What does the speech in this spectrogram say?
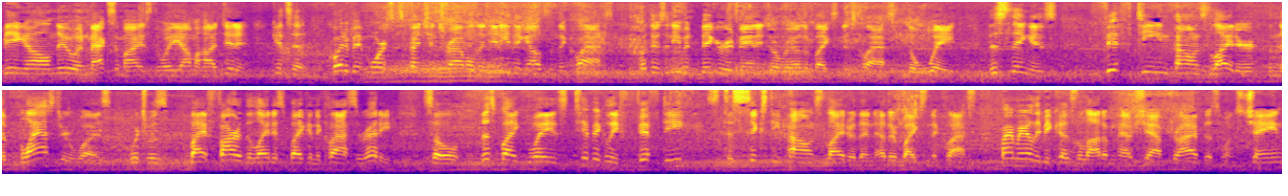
being all new and maximized the way Yamaha did it, gets a, quite a bit more suspension travel than anything else in the class. But there's an even bigger advantage over other bikes in this class, the weight. This thing is 15 pounds lighter than the Blaster was, which was by far the lightest bike in the class already. So this bike weighs typically 50 to 60 pounds lighter than other bikes in the class, primarily because a lot of them have shaft drive, this one's chain.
